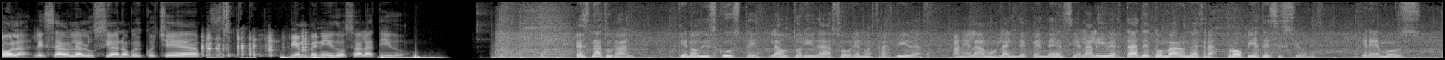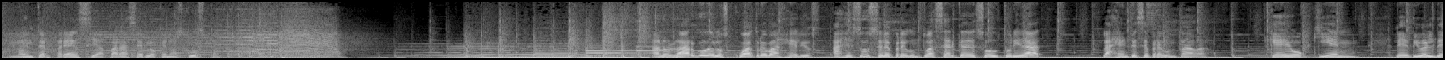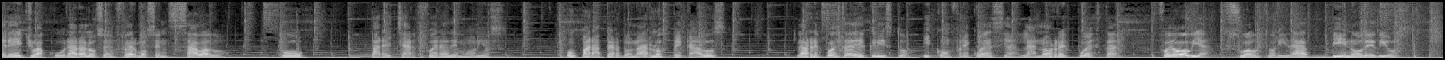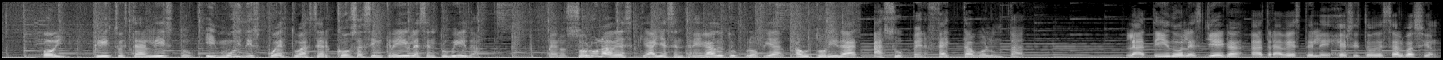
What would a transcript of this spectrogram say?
Hola, les habla Luciano Goicochea. Bienvenidos a Latido. Es natural que nos disguste la autoridad sobre nuestras vidas. Anhelamos la independencia, la libertad de tomar nuestras propias decisiones. Queremos no interferencia para hacer lo que nos gusta. A lo largo de los cuatro evangelios, a Jesús se le preguntó acerca de su autoridad. La gente se preguntaba, ¿qué o quién le dio el derecho a curar a los enfermos en sábado? ¿O para echar fuera demonios? ¿O para perdonar los pecados? La respuesta de Cristo, y con frecuencia la no respuesta, fue obvia, su autoridad vino de Dios. Hoy, Cristo está listo y muy dispuesto a hacer cosas increíbles en tu vida, pero solo una vez que hayas entregado tu propia autoridad a su perfecta voluntad. Latido les llega a través del ejército de salvación.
